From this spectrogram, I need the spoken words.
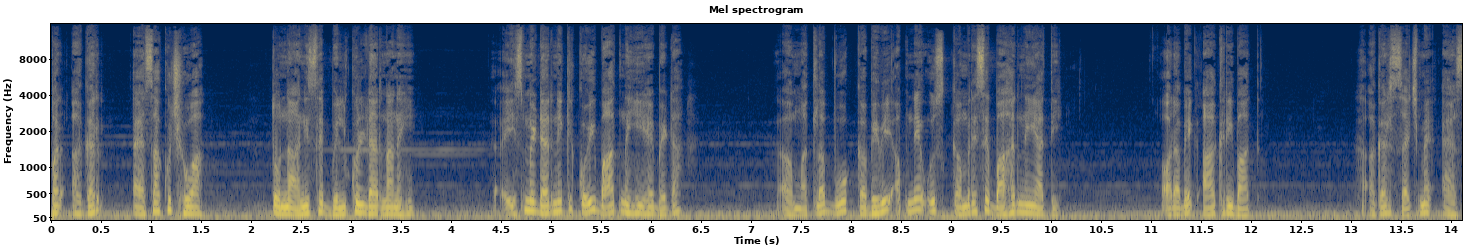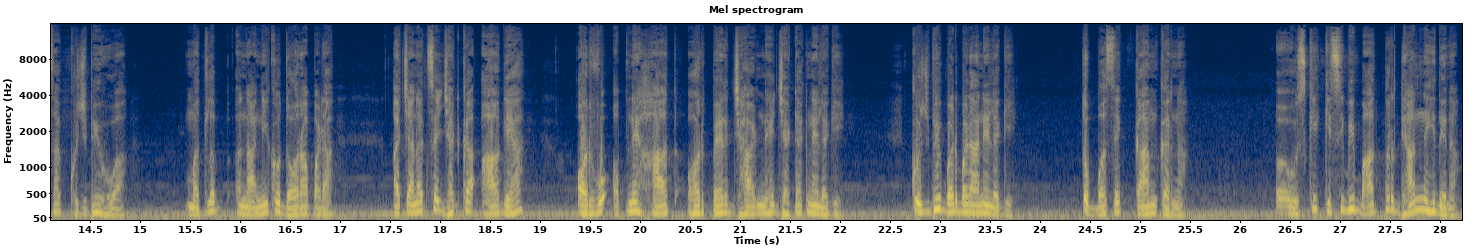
पर अगर ऐसा कुछ हुआ तो नानी से बिल्कुल डरना नहीं। इसमें डरने की कोई बात नहीं है बेटा। मतलब वो कभी भी अपने उस कमरे से बाहर नहीं आती। और अब एक आखिरी बात। अगर सच में ऐसा कुछ भी हुआ मतलब नानी को दौरा पड़ा, अचानक से झटका आ गया, और वो अपने हाथ और पैर झाड़ने, झटकने लगी, कुछ भी बड़बड़ाने लगी तो बस एक काम करना। उसकी किसी भी बात पर ध्यान नहीं देना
